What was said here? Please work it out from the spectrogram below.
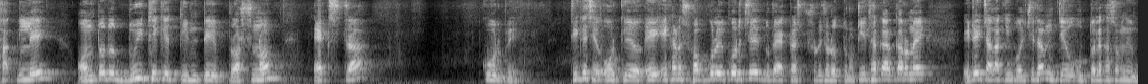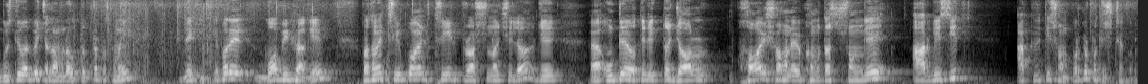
থাকলে অন্তত দুই থেকে তিনটে প্রশ্ন এক্সট্রা করবে। ঠিক আছে? ওর এখানে সবগুলোই করছে, দুটো একটা ছোটো ছোটো ত্রুটি থাকার কারণে এটাই চালাকি বলছিলাম যে উত্তর লেখার সময় বুঝতে পারবে, চলো আমরা উত্তরটা প্রথমেই দেখি। এরপরে গ বিভাগে, প্রথমে থ্রি পয়েন্ট থ্রির প্রশ্ন ছিল যে উটের অতিরিক্ত জল ক্ষয় সহনের ক্ষমতার সঙ্গে আরবিসির আকৃতি সম্পর্ক প্রতিষ্ঠা করো।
